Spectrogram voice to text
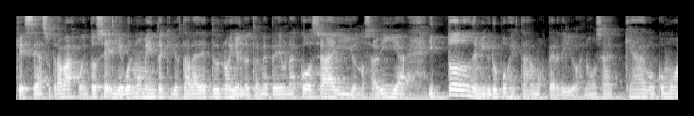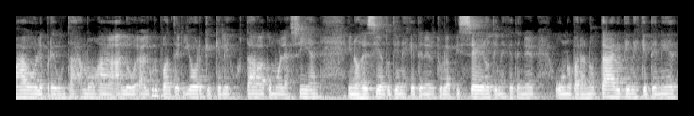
que sea su trabajo. Entonces llegó el momento en que yo estaba de turno y el doctor me pedía una cosa y yo no sabía y todos de mi grupo estábamos perdidos no o sea qué hago cómo hago le preguntábamos al grupo anterior que qué les gustaba cómo le hacían y nos decían tú tienes que tener tu lapicero tienes que tener uno para anotar y tienes que tener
